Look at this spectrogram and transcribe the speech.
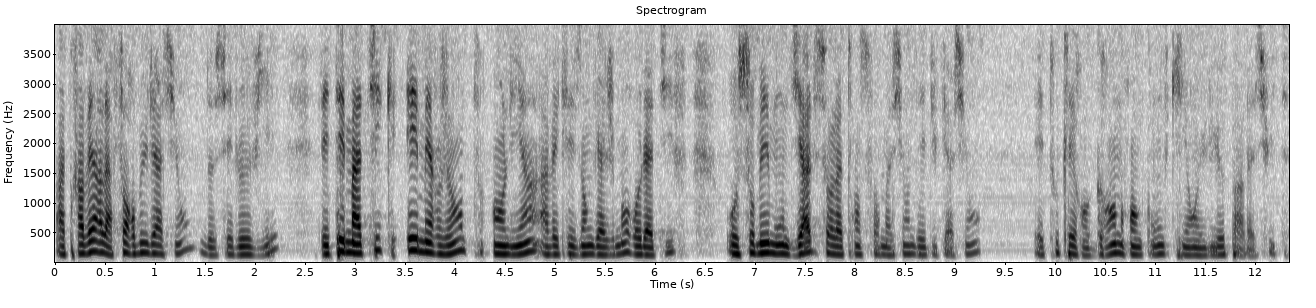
à travers la formulation de ces leviers, les thématiques émergentes en lien avec les engagements relatifs au sommet mondial sur la transformation de l'éducation et toutes les grandes rencontres qui ont eu lieu par la suite.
